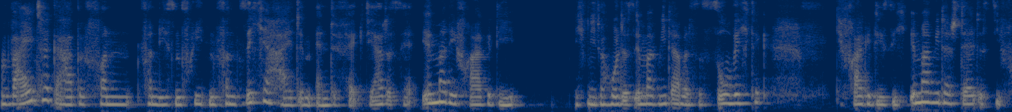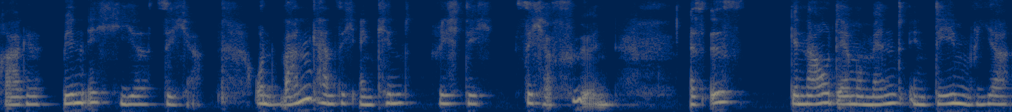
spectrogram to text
Weitergabe von, von diesem Frieden, von Sicherheit im Endeffekt. Ja, das ist ja immer die Frage, die, ich wiederhole das immer wieder, aber es ist so wichtig. Die Frage, die sich immer wieder stellt, ist die Frage, bin ich hier sicher? Und wann kann sich ein Kind richtig sicher fühlen? Es ist genau der Moment, in dem wir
